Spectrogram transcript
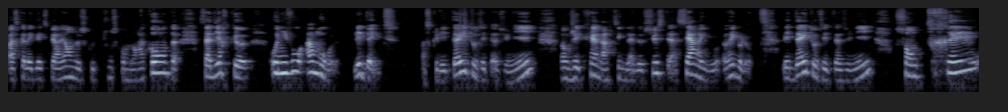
parce qu'avec l'expérience de que tout ce qu'on me raconte, c'est-à-dire qu'au niveau amoureux, les dates. Parce que les dates aux États-Unis, donc j'ai écrit un article là-dessus, c'était assez rigolo. Les dates aux États-Unis sont très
